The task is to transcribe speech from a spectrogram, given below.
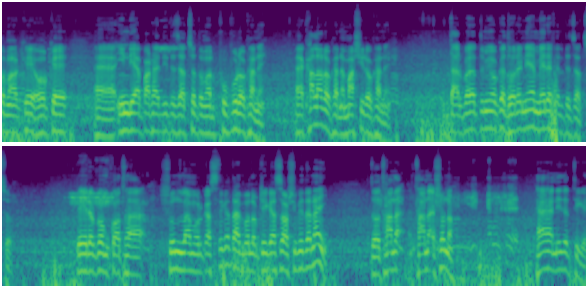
তোমাকে, ওকে ইন্ডিয়া পাঠায় দিতে যাচ্ছ তোমার ফুপুর ওখানে খালার ওখানে, মাসির ওখানে। তারপরে তুমি ওকে ধরে নিয়ে মেরে ফেলতে চাচ্ছ। তো এরকম কথা শুনলাম ওর কাছ থেকে, তাই বললাম, ঠিক আছে, অসুবিধা নাই। তো থানা থানা, শোনো। হ্যাঁ হ্যাঁ নিজের থেকে।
